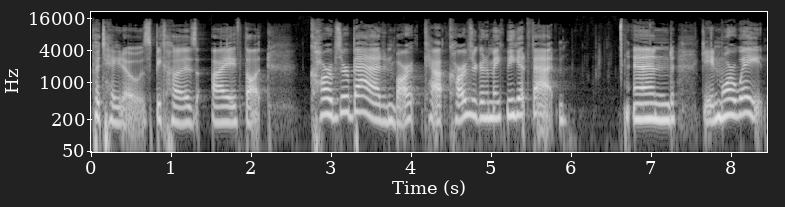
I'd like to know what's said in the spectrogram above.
potatoes because I thought carbs are bad and bar- ca- carbs are going to make me get fat and gain more weight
